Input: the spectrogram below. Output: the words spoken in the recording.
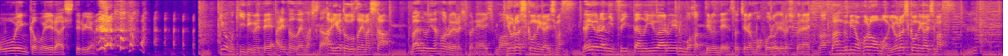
応援歌もエラーしてるやん。今日も聞いてくれてありがとうございましたあ。りがとうございました。番組のフォローよろしくお願いしますよ。ろしくお願いします。概要欄に Twitter の URL も貼ってるんで、そちらもフォローよろしくお願いします。番組のフォローもよろしくお願いします。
